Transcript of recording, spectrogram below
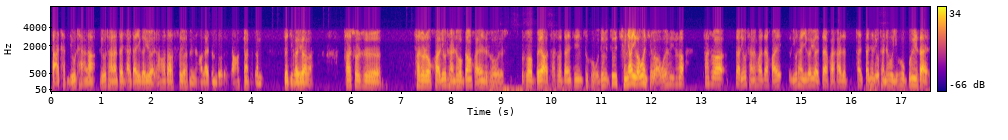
打产流产了，流产了在家待一个月，然后到四月份然后来郑州的，然后相处这么这几个月吧。他说是，他说是怀流产之后刚怀孕的时候，我说不要，他说担心之后，我就就请教一个问题吧，我是就是说，他说再流产的话再怀流产一个月再怀孩子，他担心流产之后以后不会再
